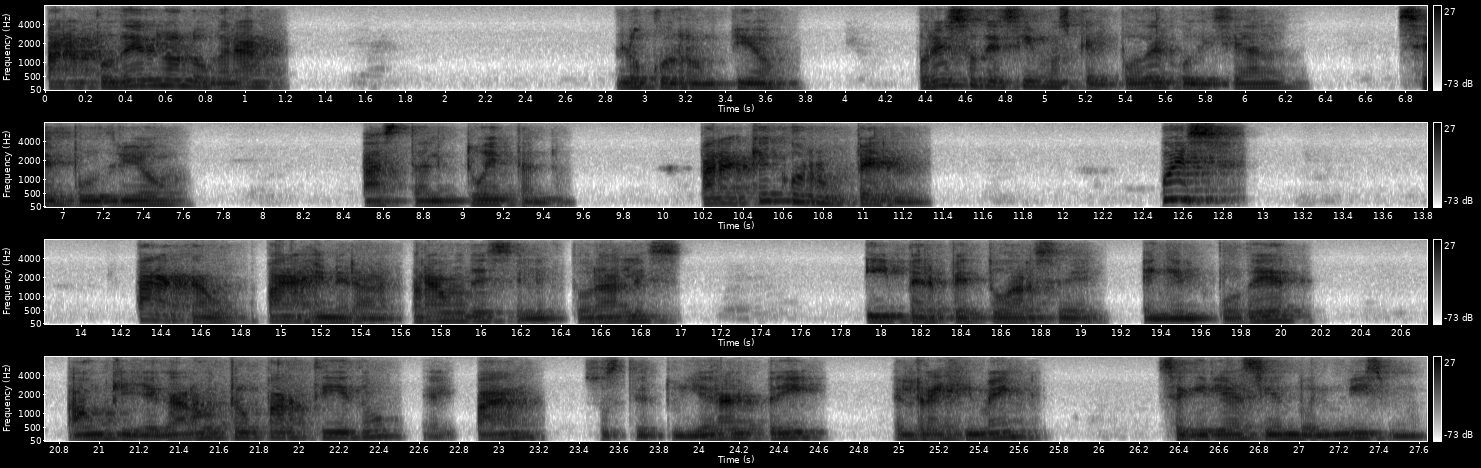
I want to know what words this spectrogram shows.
Para poderlo lograr, lo corrompió. Por eso decimos que el Poder Judicial se pudrió hasta el tuétano. ¿Para qué corromperlo? Pues para, para generar fraudes electorales y perpetuarse en el poder. Aunque llegara otro partido, el PAN, sustituyera al PRI, el régimen seguiría siendo el mismo.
